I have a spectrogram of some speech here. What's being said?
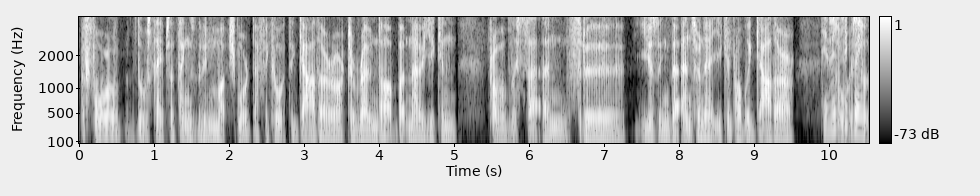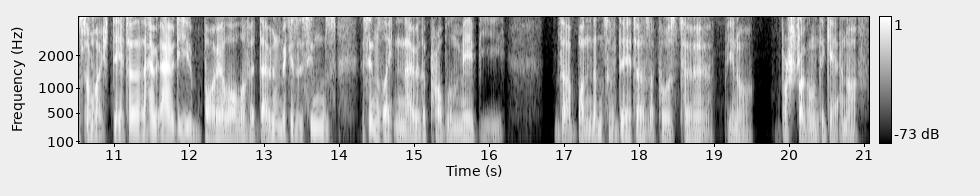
Before those types of things, they've been much more difficult to gather or to round up. But now you can probably sit and through using the internet, you can probably gather so, so, so, much data. How how do you boil all of it down? Because it seems it seems like now the problem may be the abundance of data as opposed to you know we're struggling to get enough.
